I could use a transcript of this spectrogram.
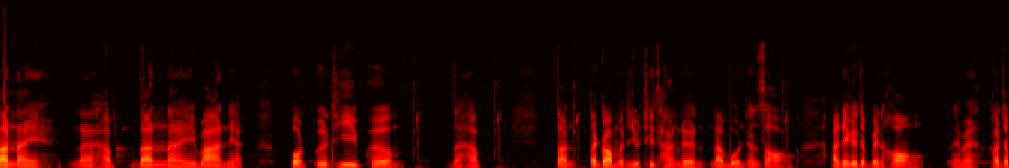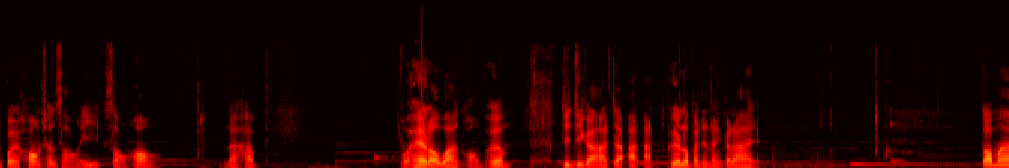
ด้านในนะครับ ด้านในบ้านเนี่ยปลดพื้นที่เพิ่มนะครับ ตอนแต่ก่อนมันจะอยู่ที่ทางเดินด้านบนชั้นสองอันนี้ก็จะเป็นห้องเห็นไหมเขาจะเปิดห้องชั้นสองอีกสองห้องนะครับ ไว้ให้เราวางของเพิ่ม จริง ๆ ก็อาจจะอัดอัดเพื่อนเราไปในนั้นก็ได้ ต่อมา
